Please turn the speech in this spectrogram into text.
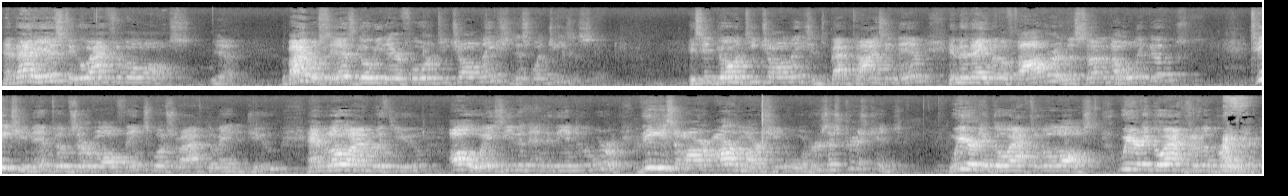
And that is to go after the lost. Yeah. The Bible says, Go ye therefore and teach all nations. This is what Jesus said. He said, Go and teach all nations, baptizing them in the name of the Father and the Son and the Holy Ghost, teaching them to observe all things whatsoever I have commanded you. And lo, I am with you always, even unto the end of the world. These are our marching orders as Christians. We are to go after the lost. We are to go after the broken.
